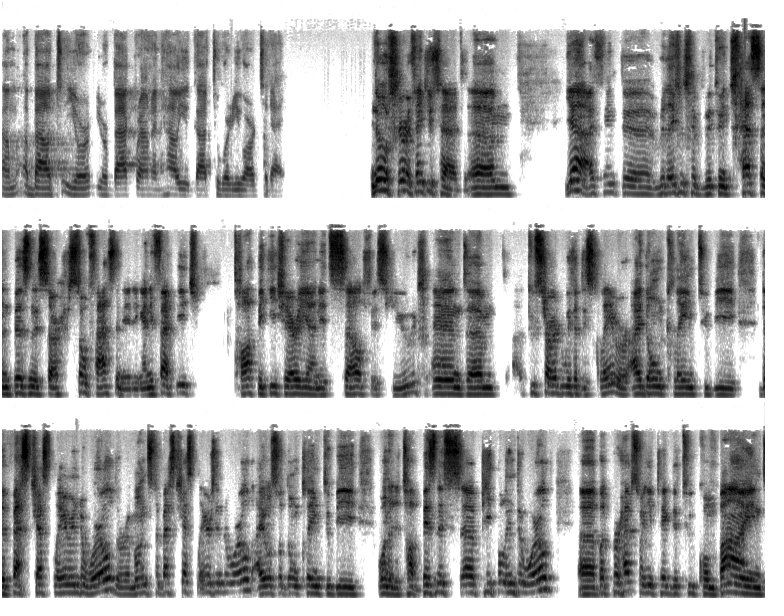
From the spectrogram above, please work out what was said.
um, about your, your background and how you got to where you are today. No, sure. Thank you, Ted. Um, yeah, I think the relationship between chess and business are so fascinating. And in fact, each topic, each area in itself is huge. And um, to start with a disclaimer, I don't claim to be the best chess player in the world or amongst the best chess players in the world. I also don't claim to be one of the top business uh, people in the world. Uh, but perhaps when you take the two combined,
